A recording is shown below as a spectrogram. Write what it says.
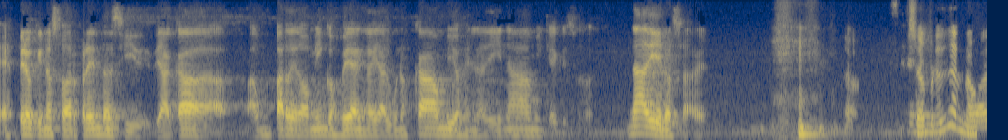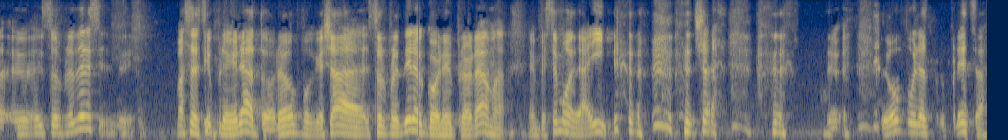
espero que no sorprendan si de acá a, a un par de domingos vean que hay algunos cambios en la dinámica, que eso, nadie lo sabe. Sorprender no va- eh, sorprender es, eh, va a ser siempre grato, ¿no? Porque ya sorprendieron con el programa. Empecemos de ahí. ya, de, de vos fue una sorpresa.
